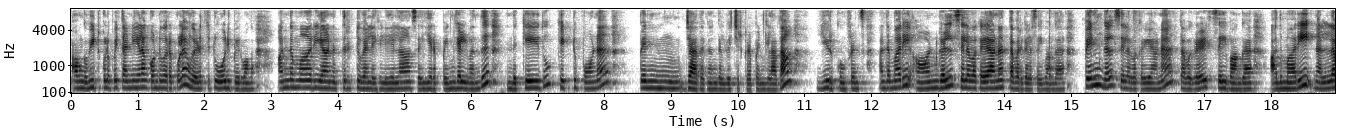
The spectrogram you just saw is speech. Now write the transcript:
அவங்க வீட்டுக்குள்ளே போய் தண்ணியெல்லாம் கொண்டு வரக்குள்ளே அவங்க எடுத்துகிட்டு ஓடி போயிடுவாங்க அந்த மாதிரியான திருட்டு வேலைகளையெல்லாம் செய்கிற பெண்கள் வந்து இந்த கேது கெட்டு போன பெண் ஜாதகங்கள் வச்சுருக்கிற பெண்களாக தான் இருக்கும் ஃப்ரெண்ட்ஸ் அந்த மாதிரி ஆண்கள் சில வகையான தவறுகளை செய்வாங்க. பெண்கள் சில வகையான தவறுகள் செய்வாங்க. அது மாதிரி நல்லா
